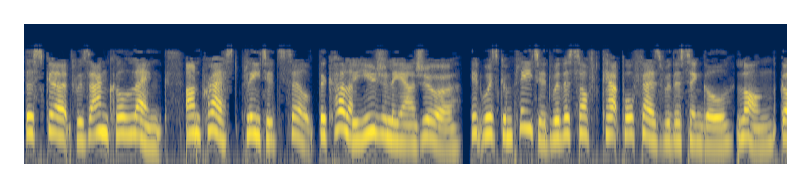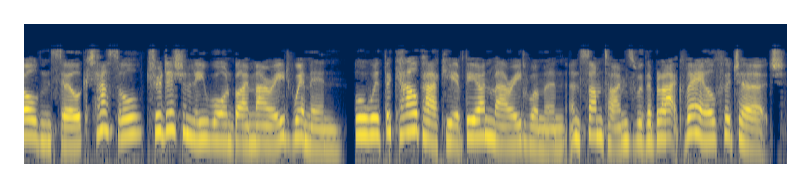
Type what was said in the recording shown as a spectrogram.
The skirt was ankle-length, unpressed pleated silk, the color usually azure. It was completed with a soft cap or fez with a single, long, golden silk tassel, traditionally worn by married women, or with the kalpaki of the unmarried woman, and sometimes with a black veil for church.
